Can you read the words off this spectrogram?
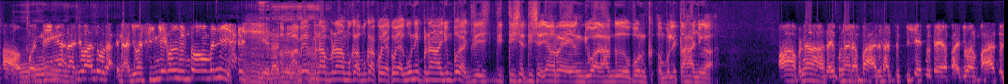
Ha, pening kan nak jual tu. Nak, nak jual RM1 pun tentu orang beli. Yelah tu. Habis pernah pernah buka-buka koyak-koyak guni pernah jumpa tak t- t- t-shirt t-shirt yang rare yang jual harga pun boleh tahan juga. Ah pernah saya pernah dapat ada satu t-shirt tu saya dapat jual RM400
